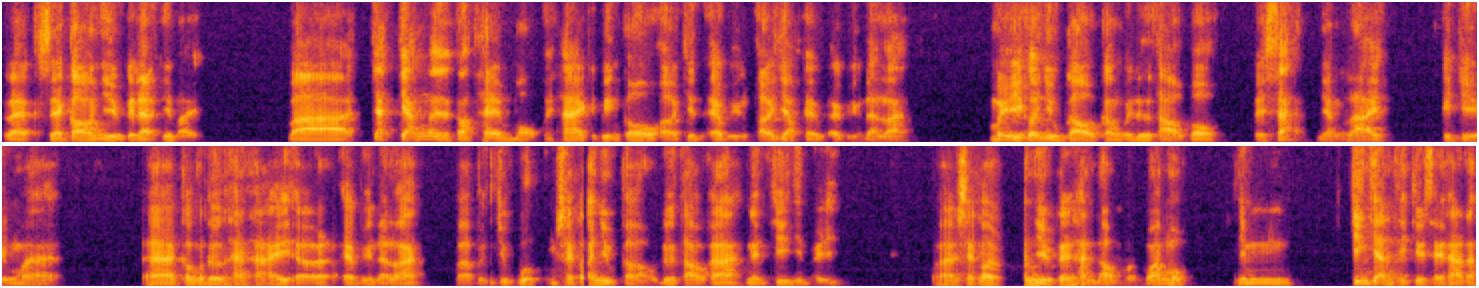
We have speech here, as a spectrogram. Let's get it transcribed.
là sẽ còn nhiều cái đợt như vậy. Và chắc chắn sẽ có thêm một hay hai cái biến cố ở trên eo biển ở dọc eo, eo biển Đài Loan. Mỹ có nhu cầu cần phải đưa tàu vô để xác nhận lại cái chuyện mà à, con đường hàng hải ở eo biển Đài Loan. Và bên Trung Quốc cũng sẽ có nhu cầu đưa tàu ra nghênh chiến với Mỹ. Và sẽ có nhiều cái hành động ngoạn mục. Nhưng chiến tranh thì chưa xảy ra đâu.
